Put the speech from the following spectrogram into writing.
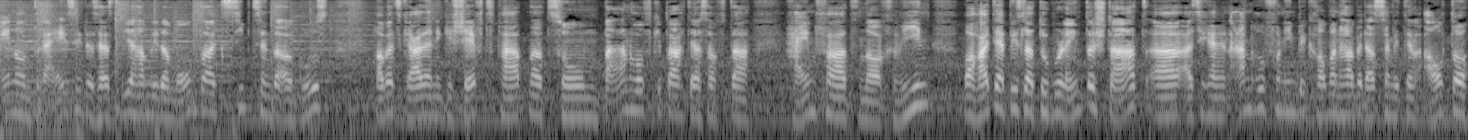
31. Das heißt, wir haben wieder Montag, 17. August habe jetzt gerade einen Geschäftspartner zum Bahnhof gebracht, der ist auf der Heimfahrt nach Wien. War heute ein bisschen ein turbulenter Start, äh, als ich einen Anruf von ihm bekommen habe, dass er mit dem Auto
